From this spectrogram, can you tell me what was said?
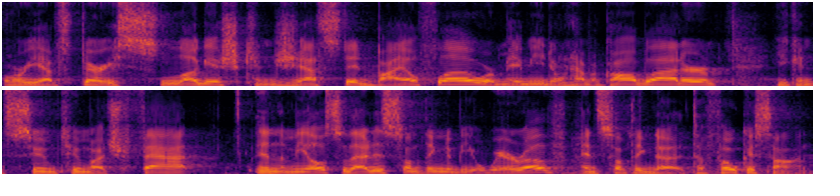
or you have very sluggish, congested bile flow, or maybe you don't have a gallbladder, you consume too much fat in the meal. So that is something to be aware of and something to, to focus on.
